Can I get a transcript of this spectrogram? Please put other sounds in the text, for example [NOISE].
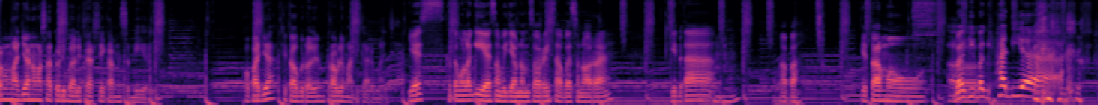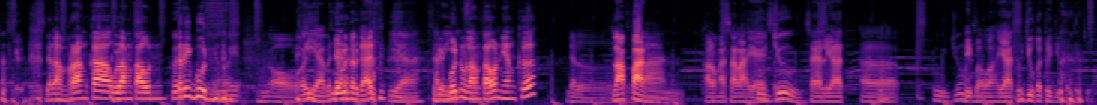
program remaja nomor satu di Bali versi kami sendiri. Kopaja, kita obrolin problematika remaja. Yes, ketemu lagi ya sampai jam 6 sore sahabat Sonora. Kita Mhm. apa? Kita mau eh, Bagi-bagi hadiah. [LAUGHS] dalam rangka ulang tahun [LAUGHS] Tribun. oh iya, oh, oh iya [LAUGHS] Ya benar. bener kan? Iya. Tribun ulang Sabtu. tahun yang ke Delapan. kalau nggak salah ya. Tujuh. Saya lihat eh, Tujuh. di bawah ya tujuh ke tujuh ke tujuh.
